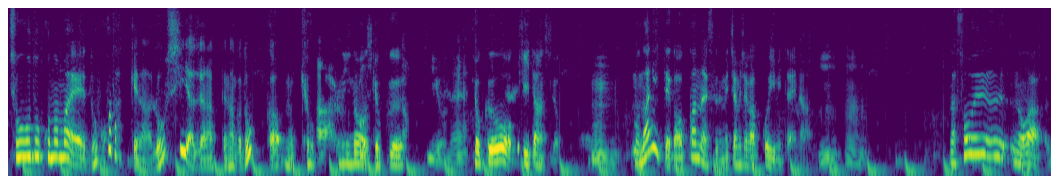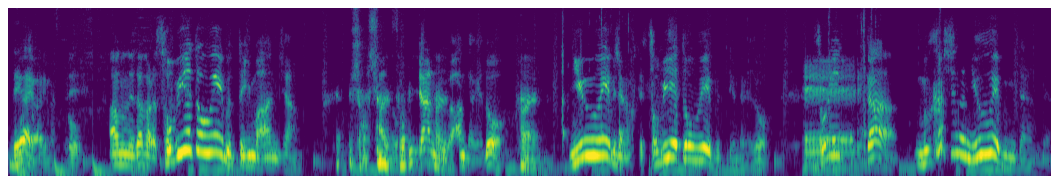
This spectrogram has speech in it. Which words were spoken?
ちょうどこの前、どこだっけな、ロシアじゃなくて、なんかどっかの曲あの曲、いいよね。曲を聞いたんですよ。うん、もう何言ってるか分かんないですけど、めちゃめちゃかっこいいみたいな。うん、うん。らそういうのは出会いはありますね。あのね、だからソビエトウェーブって今あんじゃん。そうあのジャンルがあんだけど、はい。ニューウェーブじゃなくてソビエトウェーブって言うんだけど、それが昔のニューウェーブみたいなんだよ。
